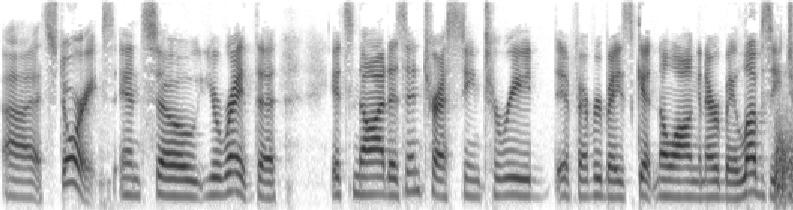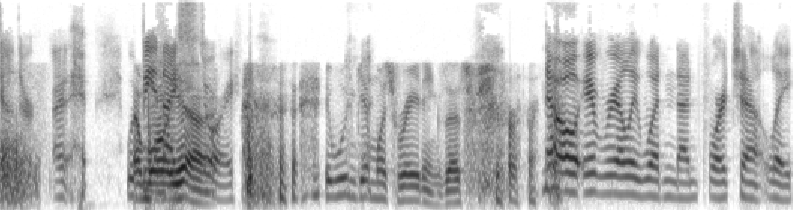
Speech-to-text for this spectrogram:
uh, stories. And so you're right. The it's not as interesting to read if everybody's getting along and everybody loves each other. It would be well, a nice yeah. story. wouldn't get much ratings, that's for sure. no, it really wouldn't, unfortunately.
